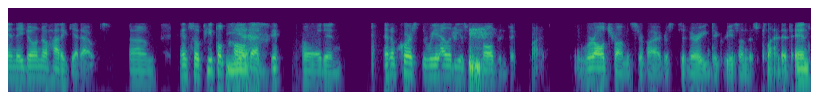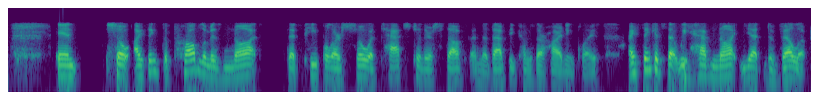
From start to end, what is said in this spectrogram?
and they don't know how to get out. Um, and so people call Yes. that victimhood, and and of course the reality is we've all been victimized. We're all trauma survivors to varying degrees on this planet, and and so I think the problem is not that people are so attached to their stuff and that that becomes their hiding place. I think it's that we have not yet developed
